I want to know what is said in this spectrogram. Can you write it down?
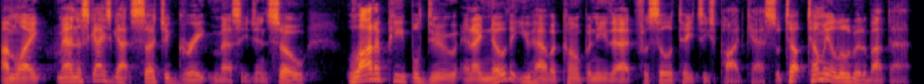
I'm like, man, this guy's got such a great message. And so a lot of people do. And I know that you have a company that facilitates these podcasts. So tell, tell me a little bit about that.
